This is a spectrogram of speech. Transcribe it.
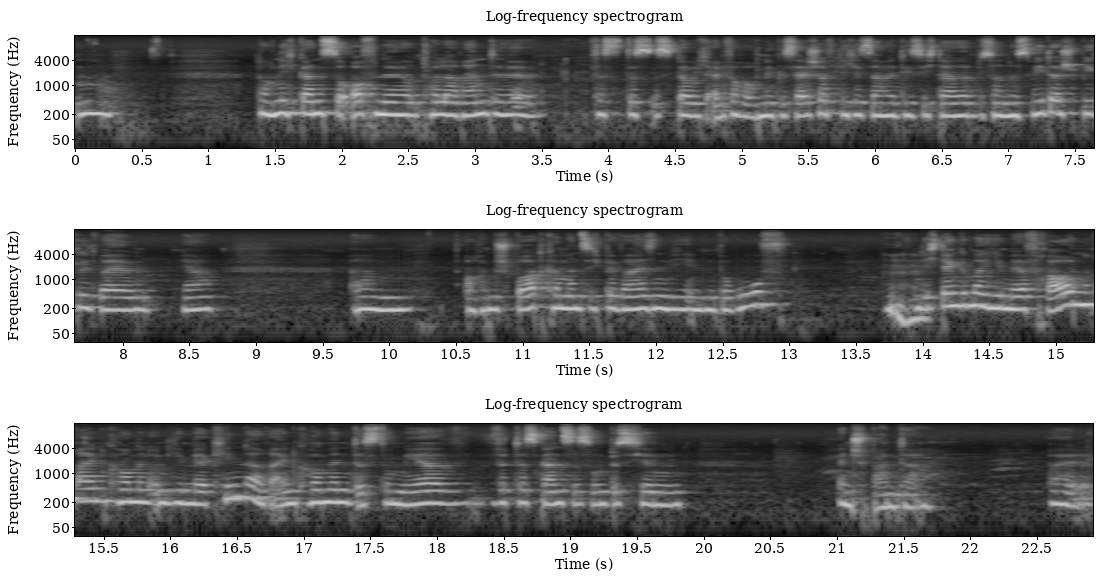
mh, hm, noch nicht ganz so offene und tolerante, das, das ist, glaube ich, einfach auch eine gesellschaftliche Sache, die sich da besonders widerspiegelt, weil ja, ähm, auch im Sport kann man sich beweisen wie im Beruf. Mhm. Und ich denke immer, je mehr Frauen reinkommen und je mehr Kinder reinkommen, desto mehr wird das Ganze so ein bisschen entspannter. Weil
